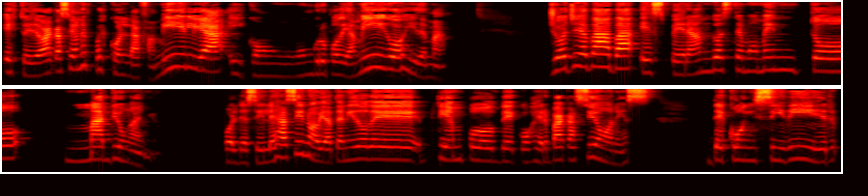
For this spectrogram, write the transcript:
estoy de vacaciones pues con la familia y con un grupo de amigos y demás. Yo llevaba esperando este momento más de un año. Por decirles así, no había tenido de tiempo de coger vacaciones, de coincidir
